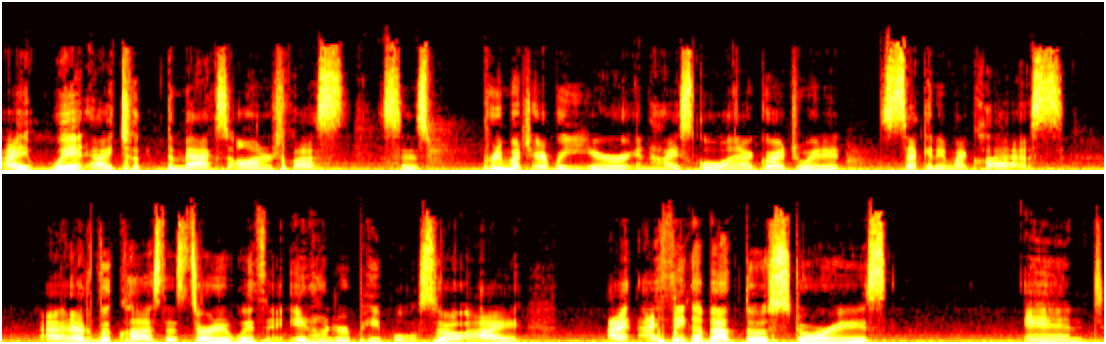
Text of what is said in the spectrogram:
I went, I took the max honors classes pretty much every year in high school, and I graduated second in my class out of a class that started with 800 people. So I, I, I think about those stories, and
